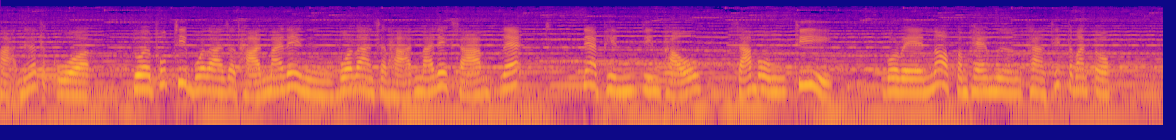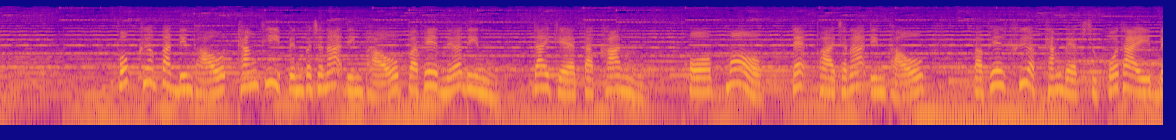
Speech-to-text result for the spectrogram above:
หะเนื้อตะกัว โดยพบที่โบราณสถานหมายเลขหนึ่งโบราณสถานหมายเลขสามและแม่พิมพ์ดินเผา สามองค์ที่บริเวณนอกกำแพงเมืองทางทิศตะวันตก พบเครื่องปั้นดินเผาทั้งที่เป็นภาชนะดินเผาประเภทเนื้อดิน ได้แก่ตะคันพอบหม้อและภาชนะดินเผา ประเภทเครื่องทั้งแบบสุโขทัยแบ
